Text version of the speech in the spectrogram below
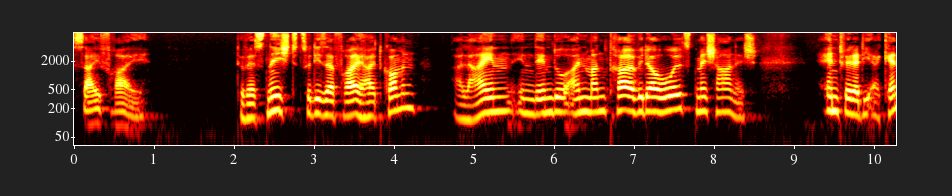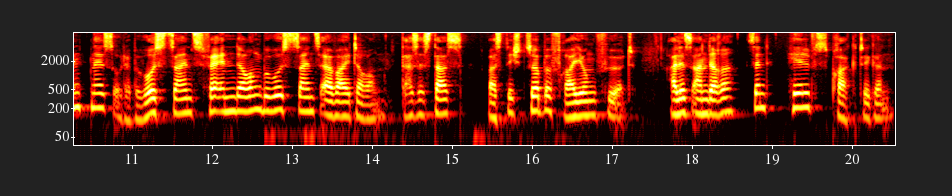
sei frei. Du wirst nicht zu dieser Freiheit kommen, allein indem du ein Mantra wiederholst mechanisch. Entweder die Erkenntnis oder Bewusstseinsveränderung, Bewusstseinserweiterung. Das ist das, was dich zur Befreiung führt. Alles andere sind Hilfspraktiken.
